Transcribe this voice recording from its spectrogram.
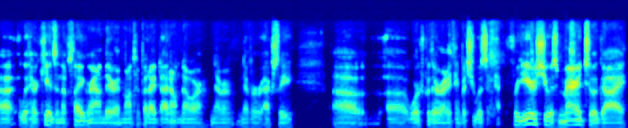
uh, with her kids in the playground there in Montauk, but I, I don't know her. Never, never actually uh, uh, worked with her or anything. But she was for years. She was married to a guy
